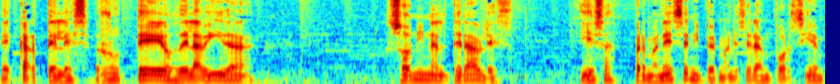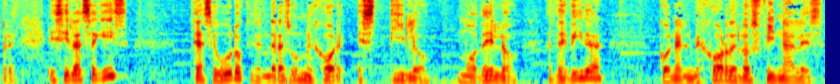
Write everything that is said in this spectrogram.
eh, carteles ruteros de la vida son inalterables y esas permanecen y permanecerán por siempre. Y si las seguís, te aseguro que tendrás un mejor estilo, modelo de vida con el mejor de los finales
